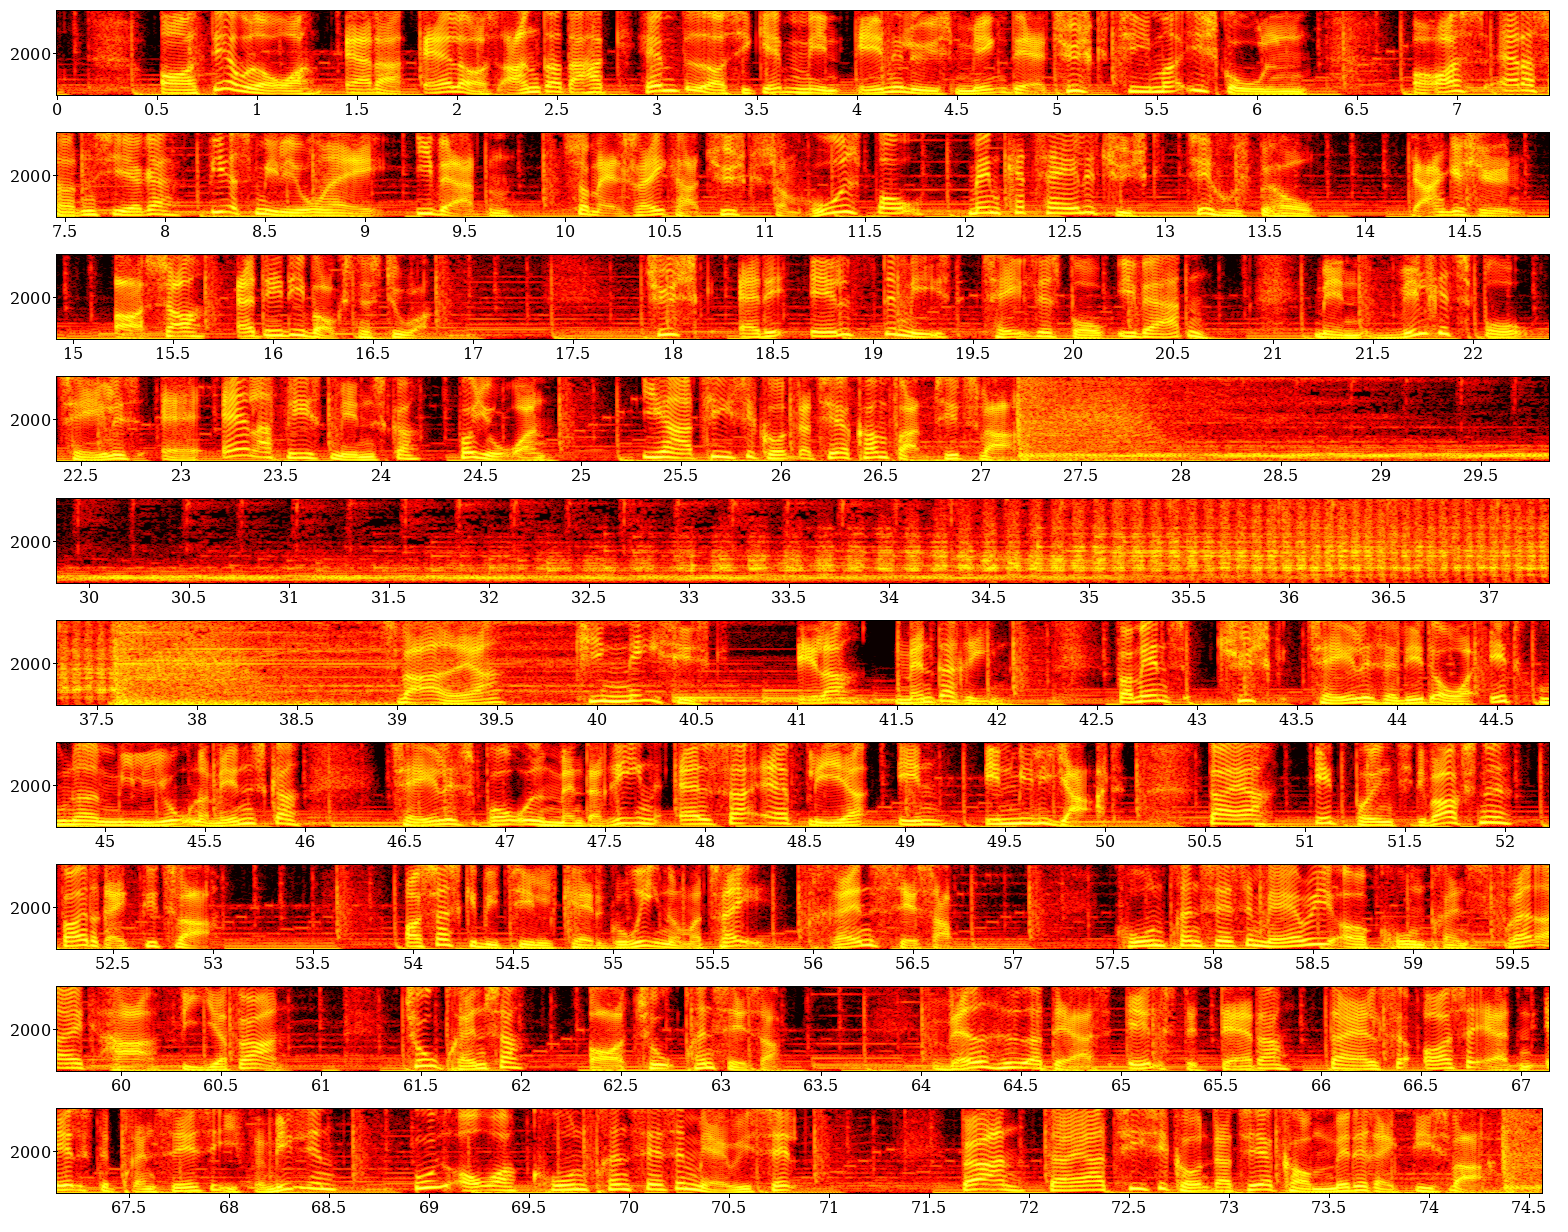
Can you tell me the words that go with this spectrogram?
Og derudover er der alle os andre, der har kæmpet os igennem en endeløs mængde af tysk timer i skolen. Og os er der sådan cirka 80 millioner af i verden, som altså ikke har tysk som hovedsprog, men kan tale tysk til husbehov. Dankeschön. Og så er det de voksnes tur. Tysk er det 11. mest talte sprog i verden. Men hvilket sprog tales af allerflest mennesker på jorden? I har 10 sekunder til at komme frem til et svar. Svaret er kinesisk eller mandarin. For mens tysk tales af lidt over 100 millioner mennesker, tales sproget mandarin altså af flere end en milliard. Der er et point til de voksne for et rigtigt svar. Og så skal vi til kategori nummer 3, prinsesser. Kronprinsesse Mary og kronprins Frederik har fire børn. To prinser og to prinsesser. Hvad hedder deres ældste datter, der altså også er den ældste prinsesse i familien, ud over kronprinsesse Mary selv? Børn, der er 10 sekunder til at komme med det rigtige svar.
